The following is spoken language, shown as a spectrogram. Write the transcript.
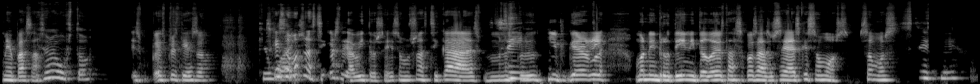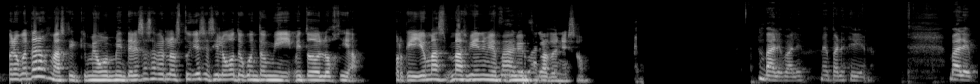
Me pasa. Eso me gustó. Es, es precioso. Qué es que guay. somos unas chicas de hábitos, ¿eh? Somos unas chicas, unas Sí. productive girl, morning routine y todas estas cosas. O sea, es que somos, somos. Sí, sí. Bueno, cuéntanos más, que, que me, me interesa saber los tuyos y así luego te cuento mi metodología. Porque yo más, más bien me, Vale, me he vale. enfocado en eso. Vale, vale, me parece bien. Vale,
